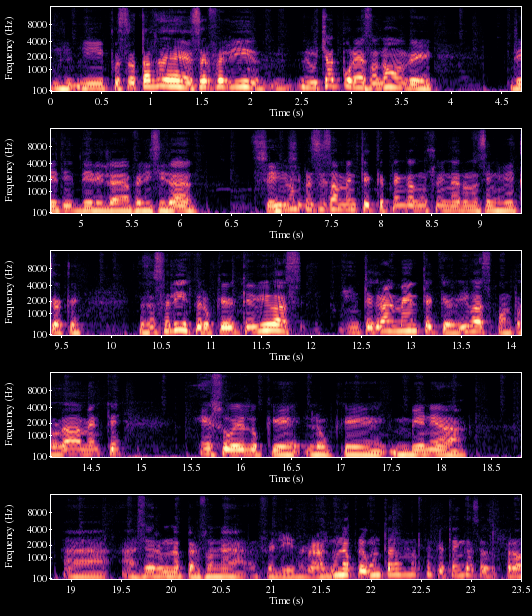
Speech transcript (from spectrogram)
Y, pues tratar de ser feliz, luchar por eso, ¿no? De, de, de la felicidad. Sí, no precisamente que tengas mucho dinero no significa que, seas feliz, pero que, vivas integralmente, que vivas controladamente, eso es lo que, lo que viene a, a, ser una persona feliz. ¿Alguna pregunta, Marta, que tengas? Para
